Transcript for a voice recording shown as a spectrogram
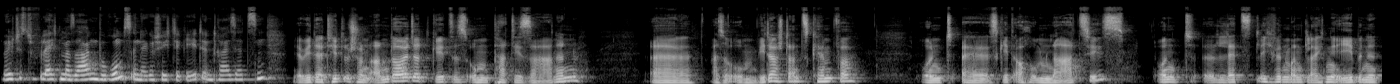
Möchtest du vielleicht mal sagen, worum es in der Geschichte geht, in drei Sätzen? Ja, wie der Titel schon andeutet, geht es um Partisanen, äh, also um Widerstandskämpfer. Und äh, es geht auch um Nazis. Und äh, letztlich, wenn man gleich eine Ebene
